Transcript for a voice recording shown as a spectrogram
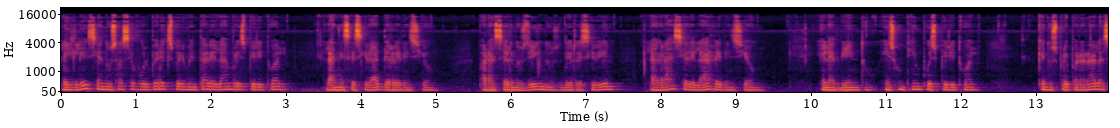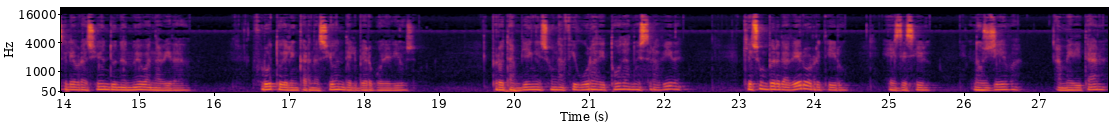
la Iglesia nos hace volver a experimentar el hambre espiritual, la necesidad de redención, para hacernos dignos de recibir la gracia de la redención. El Adviento es un tiempo espiritual que nos preparará la celebración de una nueva Navidad, fruto de la encarnación del Verbo de Dios. Pero también es una figura de toda nuestra vida, que es un verdadero retiro, es decir, nos lleva a meditar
